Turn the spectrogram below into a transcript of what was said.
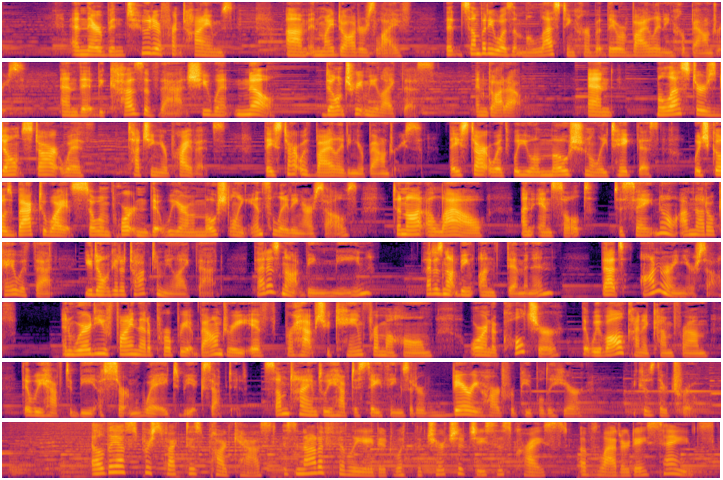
And there have been two different times um, in my daughter's life that somebody wasn't molesting her, but they were violating her boundaries. And that because of that, she went, No, don't treat me like this, and got out. And molesters don't start with touching your privates, they start with violating your boundaries. They start with, Will you emotionally take this? Which goes back to why it's so important that we are emotionally insulating ourselves to not allow an insult to say, No, I'm not okay with that. You don't get to talk to me like that. That is not being mean. That is not being unfeminine. That's honoring yourself. And where do you find that appropriate boundary if perhaps you came from a home or in a culture that we've all kind of come from that we have to be a certain way to be accepted? Sometimes we have to say things that are very hard for people to hear because they're true. LDS Perspectives podcast is not affiliated with The Church of Jesus Christ of Latter day Saints.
